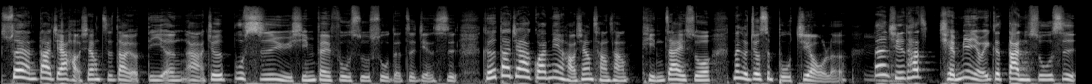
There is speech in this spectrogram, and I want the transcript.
虽然大家好像知道有 DNR，就是不施予心肺复苏术的这件事，可是大家的观念好像常常停在说那个就是不救了。嗯、但其实它前面有一个但书，是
